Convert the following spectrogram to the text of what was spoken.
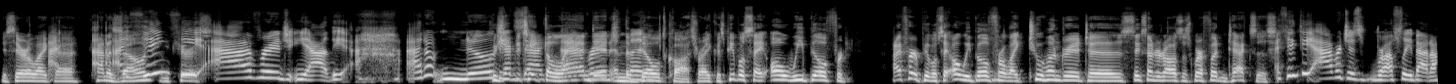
Is there like a kind of zone? I think the average, yeah, the I don't know. Because you have to take the land average, in and the build cost, right? Because people say, "Oh, we build for I've heard people say, "Oh, we build for like two hundred to six hundred dollars a square foot in Texas." I think the average is roughly about a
